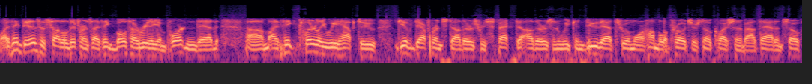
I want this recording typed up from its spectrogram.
Well, I think there is a subtle difference. I think both are really important, Ed. Um, I think clearly we have to give deference to others, respect to others, and we can do that through a more humble approach. There's no question about that. And so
